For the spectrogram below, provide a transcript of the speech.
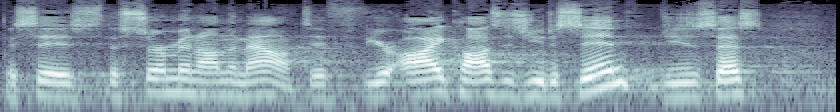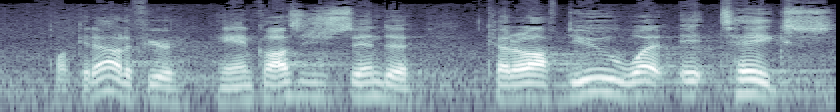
This is the Sermon on the Mount. If your eye causes you to sin, Jesus says, pluck it out. If your hand causes you sin, to cut it off. Do what it takes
